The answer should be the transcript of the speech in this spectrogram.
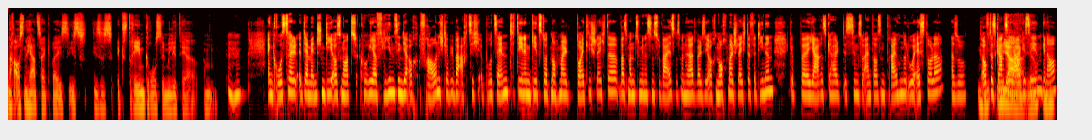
nach außen herzeigbar ist, ist dieses extrem große Militär. Ähm, mhm. Ein Großteil der Menschen, die aus Nordkorea fliehen, sind ja auch Frauen. Ich glaube, über 80 Prozent. Denen geht es dort nochmal deutlich schlechter, was man zumindest so weiß, was man hört, weil sie auch nochmal schlechter verdienen. Ich glaube, Jahresgehalt sind so 1300 US-Dollar, also auf mhm. das ganze Jahr, Jahr gesehen, ja. genau. Mhm.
